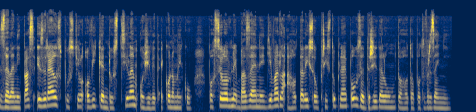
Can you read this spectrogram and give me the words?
Zelený pas Izrael spustil o víkendu s cílem oživit ekonomiku. Posilovny, bazény, divadla a hotely jsou přístupné pouze držitelům tohoto potvrzení.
